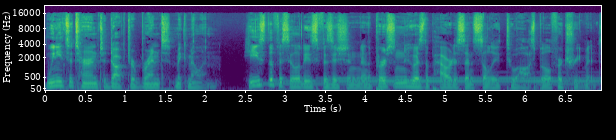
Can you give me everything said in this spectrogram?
we need to turn to Dr. Brent McMillan. He's the facility's physician and the person who has the power to send Sully to a hospital for treatment.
